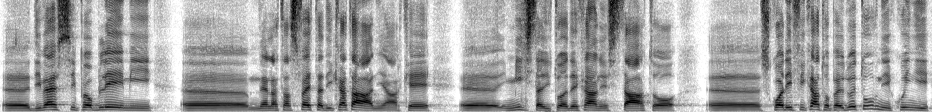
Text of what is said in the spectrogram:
eh, diversi problemi eh, nella trasferta di Catania che eh, in mista di Tua Decano è stato eh, squalificato per due turni, quindi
